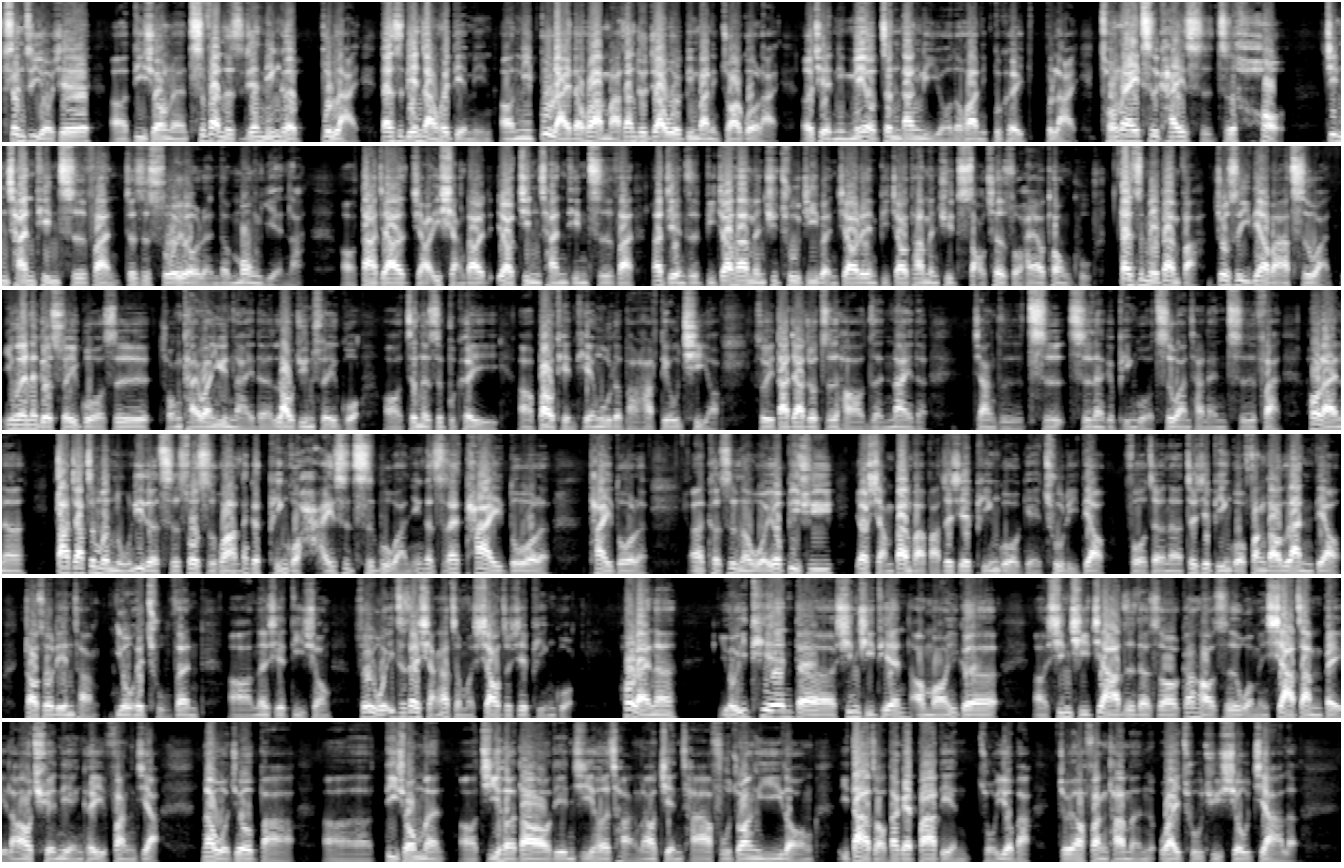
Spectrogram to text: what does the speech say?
甚至有些呃弟兄呢，吃饭的时间宁可。不来，但是连长会点名哦。你不来的话，马上就叫卫兵把你抓过来。而且你没有正当理由的话，你不可以不来。从那一次开始之后，进餐厅吃饭，这是所有人的梦魇呐。哦，大家只要一想到要进餐厅吃饭，那简直比叫他们去出基本教练，比叫他们去扫厕所还要痛苦。但是没办法，就是一定要把它吃完，因为那个水果是从台湾运来的劳军水果哦，真的是不可以啊，暴殄天物的把它丢弃哦。所以大家就只好忍耐的这样子吃吃那个苹果，吃完才能吃饭。后来呢，大家这么努力的吃，说实话，那个苹果还是吃不完，因为实在太多了。太多了，呃，可是呢，我又必须要想办法把这些苹果给处理掉，否则呢，这些苹果放到烂掉，到时候连长又会处分啊、那些弟兄，所以我一直在想要怎么削这些苹果。后来呢，有一天的星期天哦、某一个呃星期假日的时候，刚好是我们下战备，然后全连可以放假，那我就把。呃，弟兄们哦、集合到连集合场，然后检查服装仪容。一大早大概八点左右吧，就要放他们外出去休假了。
